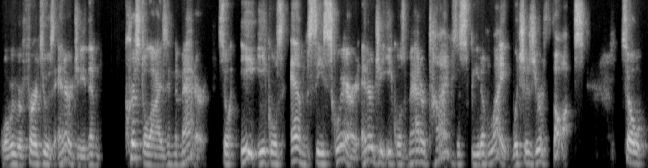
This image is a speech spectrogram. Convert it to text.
what we refer to as energy, then crystallize into matter. So E equals mc squared. Energy equals matter times the speed of light, which is your thoughts. So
